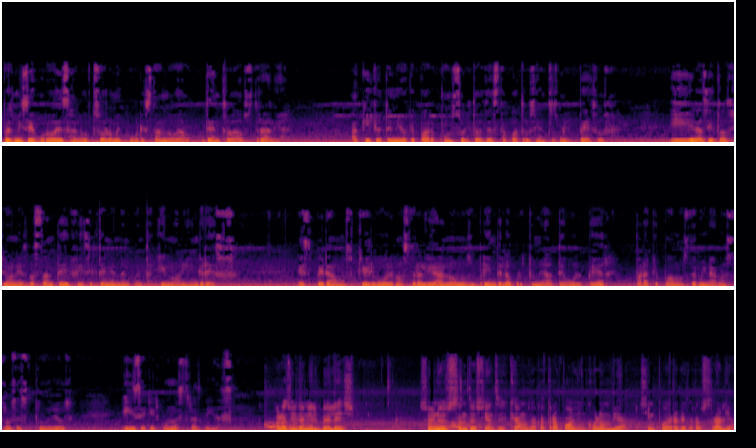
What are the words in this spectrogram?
pues mi seguro de salud solo me cubre estando dentro de Australia. Aquí yo he tenido que pagar consultas de hasta 400 mil pesos y la situación es bastante difícil teniendo en cuenta que no hay ingresos. Esperamos que el gobierno australiano nos brinde la oportunidad de volver para que podamos terminar nuestros estudios y seguir con nuestras vidas. Hola, soy Daniel Vélez. Soy uno de los tantos estudiantes que quedamos acá atrapados en Colombia sin poder regresar a Australia.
